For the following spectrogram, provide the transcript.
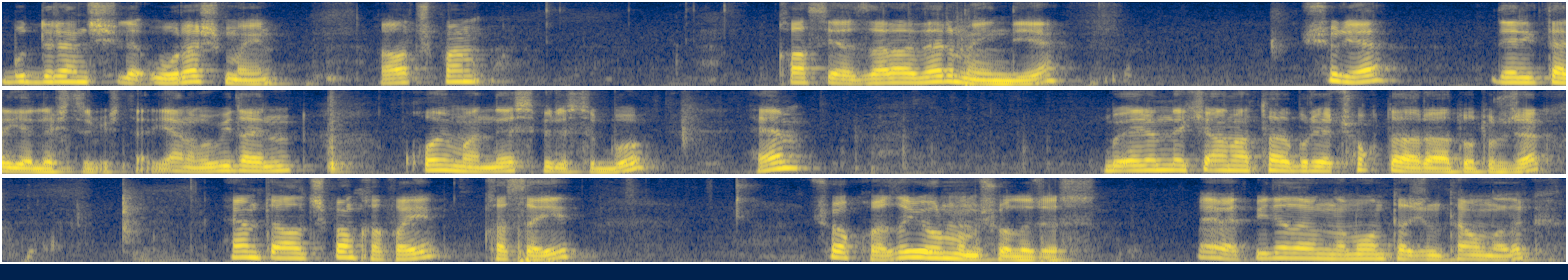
bu dirençle uğraşmayın. Alçıpan kasaya zarar vermeyin diye şuraya delikler yerleştirmişler. Yani bu vidanın koymanın esprisi bu. Hem bu elimdeki anahtar buraya çok daha rahat oturacak. Hem de alçıpan kafayı, kasayı çok fazla yormamış olacağız. Evet vidaların da montajını tamamladık.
